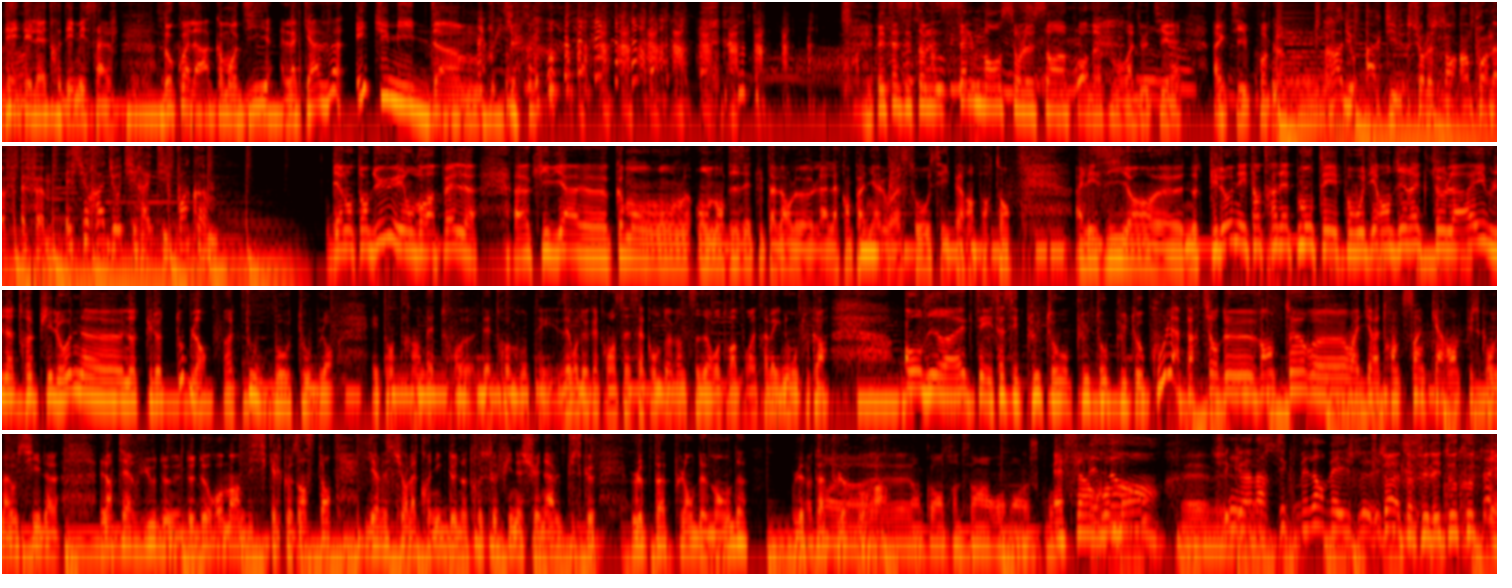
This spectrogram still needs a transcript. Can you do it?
Des, des lettres, des messages. Donc voilà, comme on dit, la cave est humide. Et ça, c'est sur le- seulement sur le 101.9 ou radio-active.com. Radio Active sur le 101.9 FM. Et sur radio-active.com. Bien entendu, et on vous rappelle euh, qu'il y a, euh, comme on, en disait tout à l'heure, la, campagne à l'OASO, c'est hyper important. Allez-y, hein, euh, notre pylône est en train d'être monté. Pour vous dire en direct live, notre pylône, notre pilote tout blanc, un tout beau tout blanc, est en train d'être monté. 02 96 52 26 03 pour être avec nous en tout cas en direct. Et ça c'est plutôt plutôt plutôt cool. À partir de 20h, on va dire à 35-40, puisqu'on a aussi l'interview de, de, de Romain d'ici quelques instants. Il y a bien sûr la chronique de notre Sophie nationale, puisque le peuple en demande. Le Attends, peuple aura. Elle est encore en train de faire un roman, là, je crois. Elle fait un Mais roman. J'ai qu'un article. Mais non, mais je le. Putain, je- t'as fait les deux côtés.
